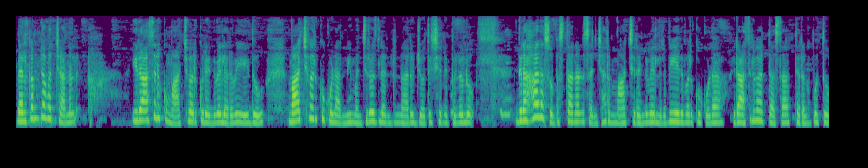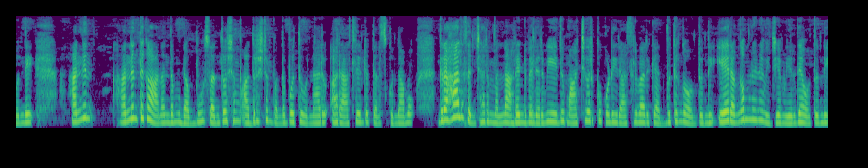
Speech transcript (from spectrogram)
వెల్కమ్ టు అవర్ ఛానల్. ఈ రాశులకు మార్చి వరకు రెండు వేల ఇరవై ఐదు మార్చి వరకు కూడా అన్ని మంచి రోజులు అంటున్నారు జ్యోతిష నిపుణులు గ్రహాల శుభస్థానాల సంచారం మార్చి రెండు వేల ఇరవై ఐదు వరకు కూడా ఈ రాశుల వారి దశ తిరగబోతూ ఉంది అన్ని అన్నంతగా ఆనందం డబ్బు సంతోషం అదృష్టం పొందబోతూ ఉన్నారు. ఆ రాశులు ఏంటో తెలుసుకుందాము. గ్రహాల సంచారం వల్ల రెండు వేల ఇరవై ఐదు మార్చి వరకు కూడా ఈ రాశుల వారికి అద్భుతంగా ఉంటుంది. ఏ రంగంలోనే విజయం వీరిదే అవుతుంది.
